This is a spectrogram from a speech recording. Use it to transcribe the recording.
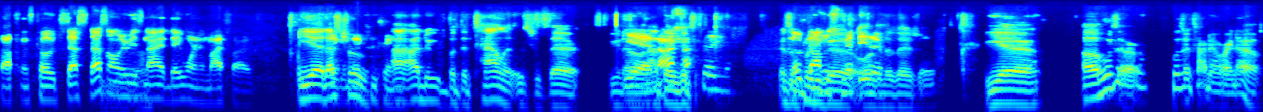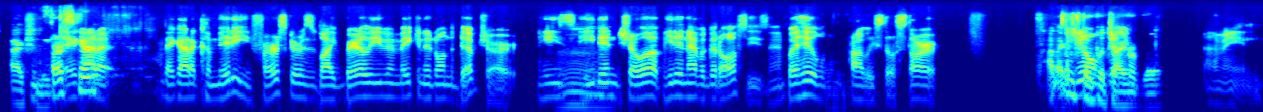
Falcons coach. That's that's the only reason I they weren't in my five. yeah, that's true. I, I do, but the talent is just there. You know, yeah, I I, think I it's, feel you. it's no a pretty Donald good Smith either. Yeah. Uh, who's their who's their tight end right now? Actually, First they got a they got a committee. Firkser is like barely even making it on the depth chart. He's he Mm. didn't show up. He didn't have a good offseason, but he'll probably still start. I think But I'm still put just Titans. I mean,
